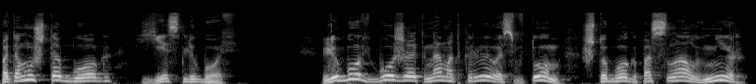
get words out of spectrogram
потому что Бог есть любовь. Любовь Божия к нам открылась в том, что Бог послал в мир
